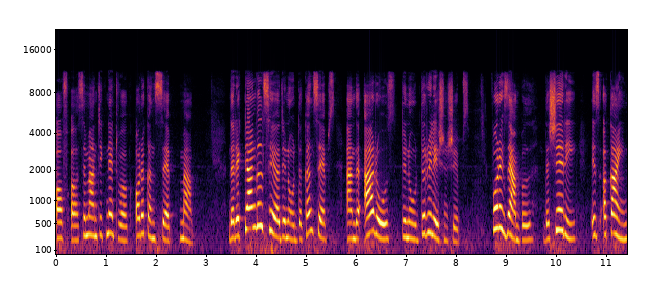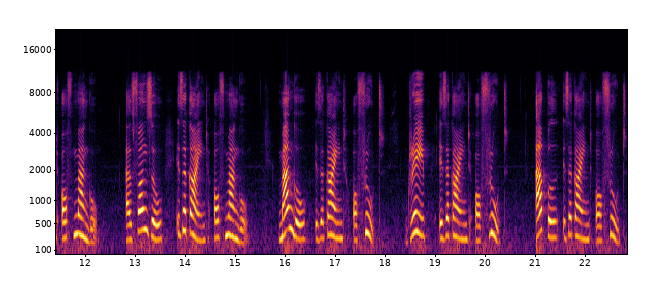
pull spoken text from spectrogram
of a semantic network or a concept map. The rectangles here denote the concepts and the arrows denote the relationships. For example, Dasheri is a kind of mango. Alphonso is a kind of mango. Mango is a kind of fruit. Grape is a kind of fruit. Apple is a kind of fruit.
